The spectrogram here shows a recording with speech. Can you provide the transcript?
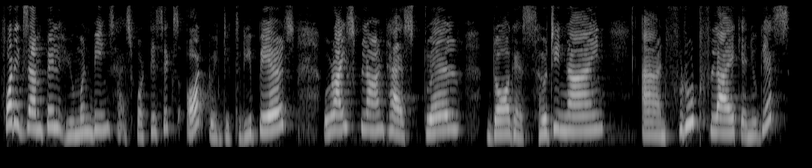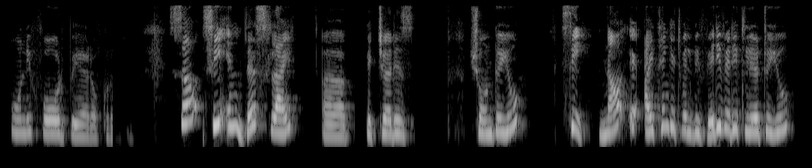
For example human beings has 46 or 23 pairs. Rice plant has 12 dog has 39 and fruit fly can you guess? Only four pair of chromosomes. So see in this slide uh, picture is shown to you. See, now eh, I think it will be very, very clear to you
